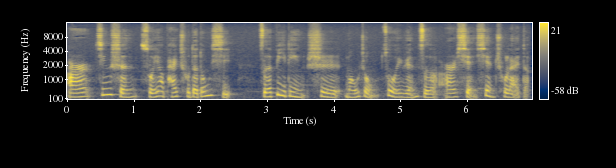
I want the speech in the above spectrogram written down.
而精神所要排除的东西，则必定是某种作为原则而显现出来的。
